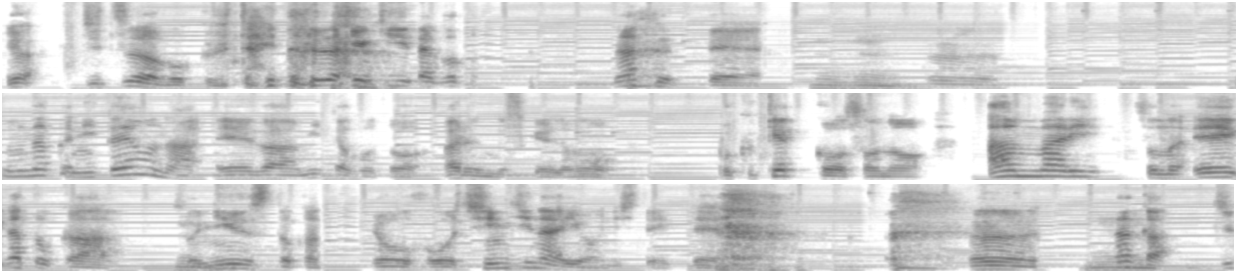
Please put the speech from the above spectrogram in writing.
いや実は僕タイトルだけ聞いたこと なくって、うんうん、でもなんか似たような映画見たことあるんですけれども僕結構そのあんまりその映画とか、そのニュースとかの情報を信じないようにしていて、うん、うんなん。か自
